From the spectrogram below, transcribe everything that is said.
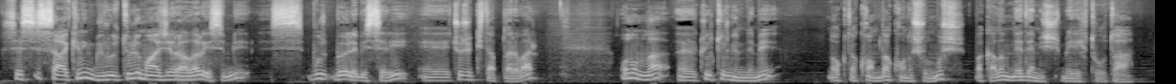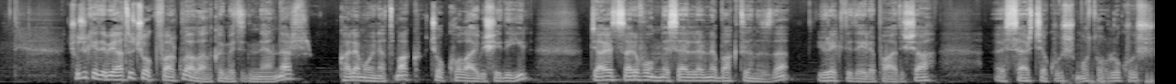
Sessiz Sakin'in Gürültülü Maceraları isimli bu böyle bir seri e, çocuk kitapları var. Onunla e, kültür gündemi.com'da konuşulmuş. Bakalım ne demiş Melih Tuğta. Çocuk edebiyatı çok farklı alan kıymeti dinleyenler. kalem oynatmak çok kolay bir şey değil. Cahit Zarifoğlu'nun eserlerine baktığınızda Yürek Dedeyle Padişah, e, Serçe Kuş, Motorlu Kuş,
